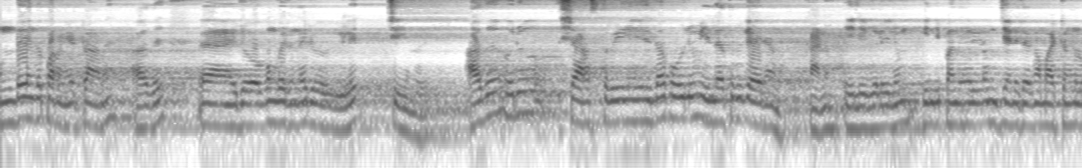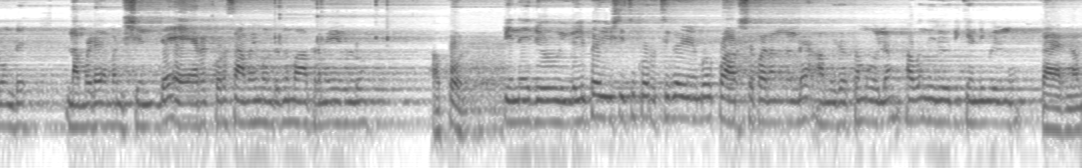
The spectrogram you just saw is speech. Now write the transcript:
ഉണ്ട് എന്ന് പറഞ്ഞിട്ടാണ് അത് രോഗം വരുന്ന രോഗികളിൽ ചെയ്യുന്നത്. അത് ഒരു ശാസ്ത്രീയത പോലും ഇല്ലാത്തൊരു കാര്യമാണ്. കാരണം എലികളിലും ഗിനിപ്പന്നികളിലും ജനിതക മാറ്റങ്ങളുണ്ട്. നമ്മുടെ മനുഷ്യന്റെ ഏറെക്കുറെ സമയമുണ്ടെന്ന് മാത്രമേ ഉള്ളൂ അപ്പോൾ പിന്നെ രോഗികളിൽ പരീക്ഷിച്ച് കുറച്ച് കഴിയുമ്പോൾ പാർശ്വഫലങ്ങളുടെ അമിതത്വം മൂലം അവ നിരോധിക്കേണ്ടി വരുന്നു. കാരണം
